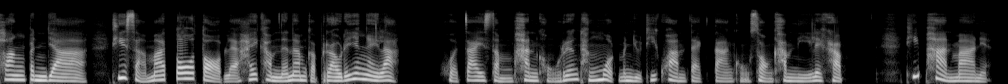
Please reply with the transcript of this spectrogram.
คลังปัญญาที่สามารถโต้ตอบและให้คำแนะนำกับเราได้ยังไงล่ะ หัวใจสัมพันธ์ของเรื่องทั้งหมดมันอยู่ที่ความแตกต่างของสองคำนี้เลยครับ ที่ผ่านมาเนี่ย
